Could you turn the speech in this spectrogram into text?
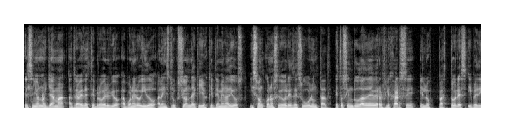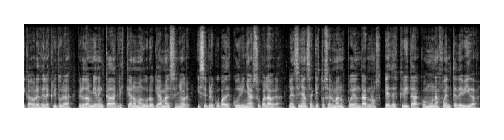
el Señor nos llama a través de este proverbio a poner oído a la instrucción de aquellos que temen a Dios y son conocedores de su voluntad. Esto sin duda debe reflejarse en los pastores y predicadores de la Escritura, pero también en cada cristiano maduro que ama al Señor y se preocupa de escudriñar su palabra. La enseñanza que estos hermanos pueden darnos es descrita como una fuente de vida,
